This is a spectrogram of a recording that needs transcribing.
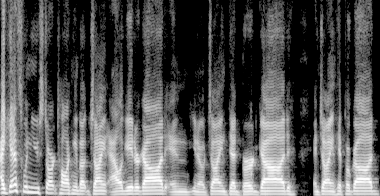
I guess when you start talking about giant alligator god and, you know, giant dead bird god and giant hippo god,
